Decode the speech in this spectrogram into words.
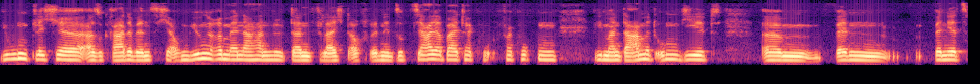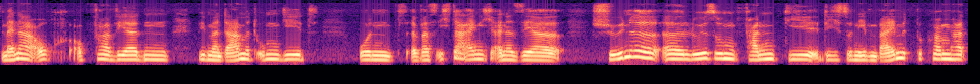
Jugendliche, also gerade wenn es sich auch um jüngere Männer handelt, dann vielleicht auch in den Sozialarbeiter vergucken, wie man damit umgeht. Ähm, wenn, wenn jetzt Männer auch Opfer werden, wie man damit umgeht. Und äh, was ich da eigentlich eine sehr schöne äh, Lösung fand, die, die ich so nebenbei mitbekommen hat,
